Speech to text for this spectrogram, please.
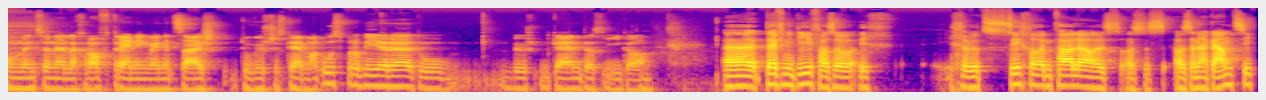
konventionellen Krafttraining, wenn du jetzt sagst, du würdest es gerne mal ausprobieren, du würdest gerne das eingehen? Äh, definitiv, also ich, ich würde es sicher empfehlen als, als, als eine Ergänzung.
